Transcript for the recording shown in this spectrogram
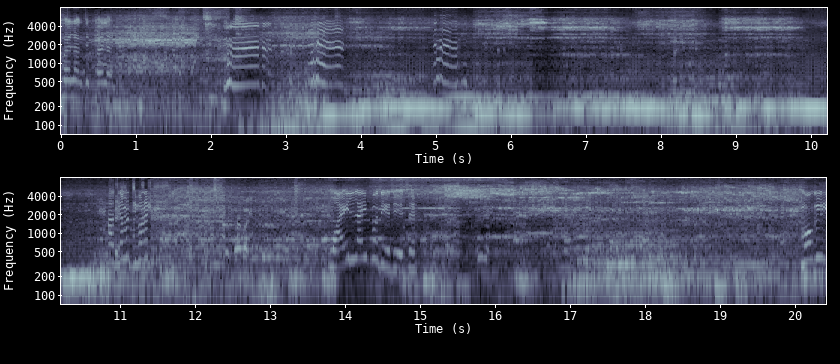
ভয় লাগছে ভয় লাগছে আজকে আমার জীবনে ওয়াইল্ড লাইফও দিয়ে দিয়েছে মোগলি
